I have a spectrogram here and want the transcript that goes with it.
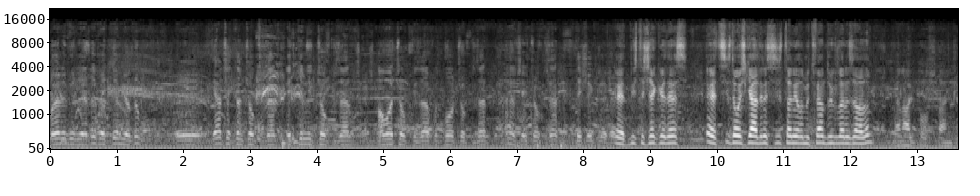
böyle bir yerde beklemiyordum. Ee, gerçekten çok güzel. Etkinlik çok güzel. Hava çok güzel. Futbol çok güzel. Her şey çok güzel. Teşekkür ederim. Evet biz teşekkür ederiz. Evet siz de hoş geldiniz. Sizi tanıyalım lütfen. Duygularınızı alalım. Ben Alp Ostancı.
